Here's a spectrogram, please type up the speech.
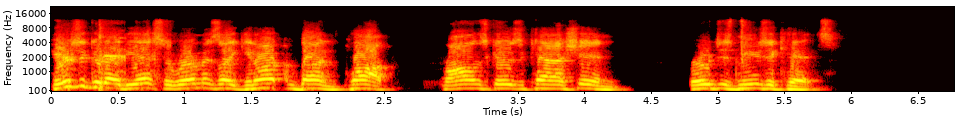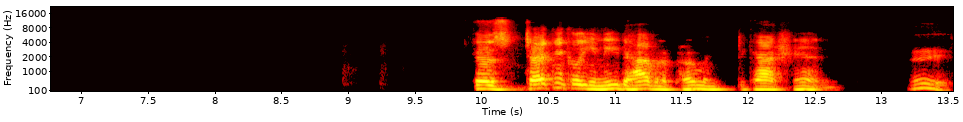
here's a good idea. So Roman's like, you know what? I'm done. Plop. Rollins goes to cash in. Rhodes' music hits. because technically you need to have an opponent to cash in. Hey,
